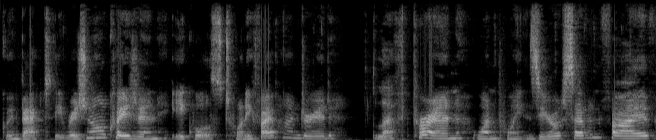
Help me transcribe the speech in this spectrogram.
going back to the original equation, equals 2,500 left paren 1.075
